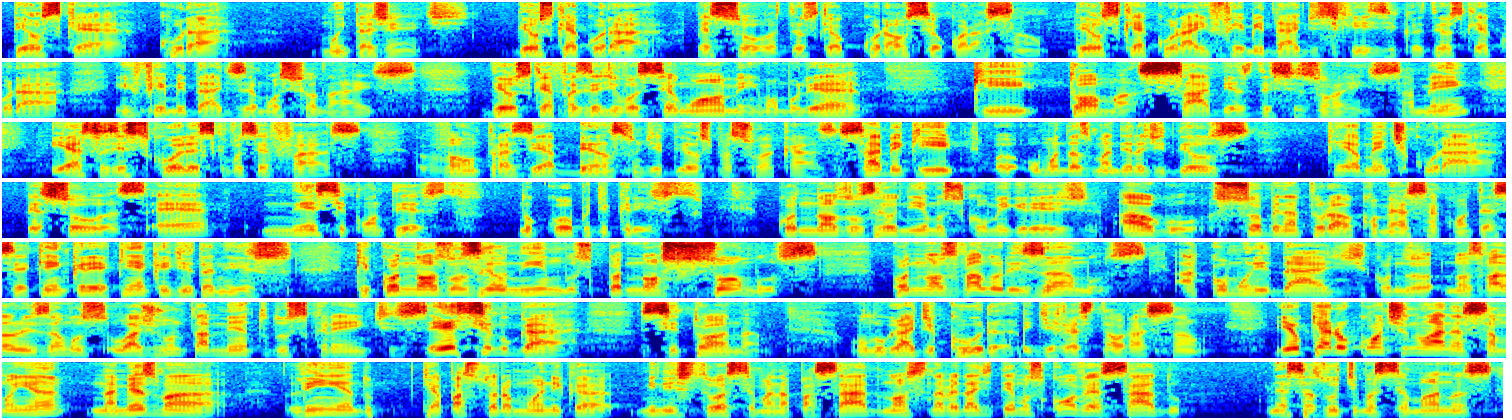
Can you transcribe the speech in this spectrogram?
Deus quer curar muita gente. Deus quer curar pessoas, Deus quer curar o seu coração. Deus quer curar enfermidades físicas, Deus quer curar enfermidades emocionais. Deus quer fazer de você um homem, uma mulher que toma sábias decisões. Amém? E essas escolhas que você faz vão trazer a bênção de Deus para sua casa. Sabe que uma das maneiras de Deus realmente curar pessoas é nesse contexto, no corpo de Cristo. Quando nós nos reunimos como igreja, algo sobrenatural começa a acontecer. Quem crê, quem acredita nisso? Que quando nós nos reunimos, quando nós somos, quando nós valorizamos a comunidade, quando nós valorizamos o ajuntamento dos crentes, esse lugar se torna um lugar de cura e de restauração. E eu quero continuar nessa manhã, na mesma linha do que a pastora Mônica ministrou a semana passada. Nós, na verdade, temos conversado nessas últimas semanas,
